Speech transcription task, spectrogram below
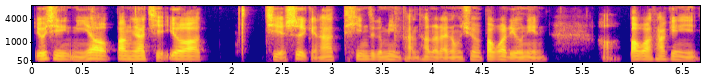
尤其你要帮人家解，又要。解释给他听这个命盘，它的来龙去脉，包括流年，好，包括他给你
